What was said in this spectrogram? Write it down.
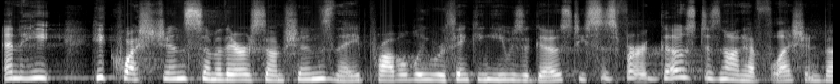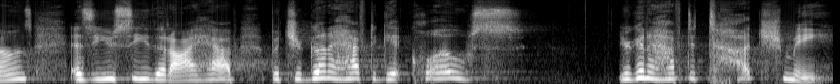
And he, he questions some of their assumptions. They probably were thinking he was a ghost. He says, For a ghost does not have flesh and bones, as you see that I have, but you're going to have to get close. You're going to have to touch me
